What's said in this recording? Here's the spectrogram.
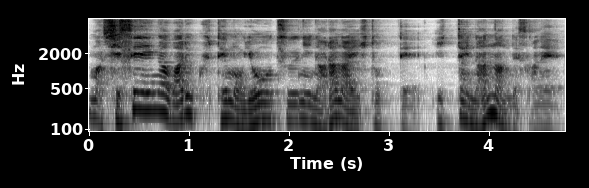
まあ姿勢が悪くても腰痛にならない人って一体何なんですかね？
